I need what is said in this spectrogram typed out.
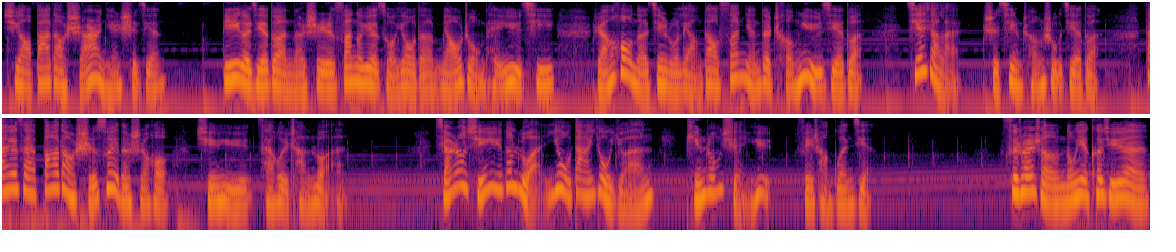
需要八到十二年时间。第一个阶段呢是三个月左右的苗种培育期，然后呢进入两到三年的成鱼阶段，接下来是性成熟阶段。大约在八到十岁的时候，鲟鱼才会产卵。想让鲟鱼的卵又大又圆，品种选育非常关键。四川省农业科学院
